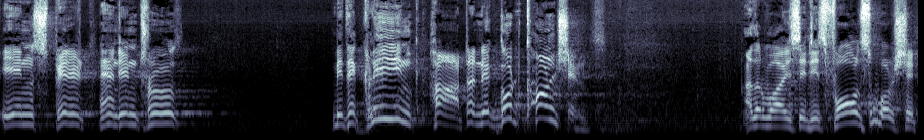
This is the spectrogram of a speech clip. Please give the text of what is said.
in spirit and in truth with a clean heart and a good conscience. Otherwise, it is false worship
